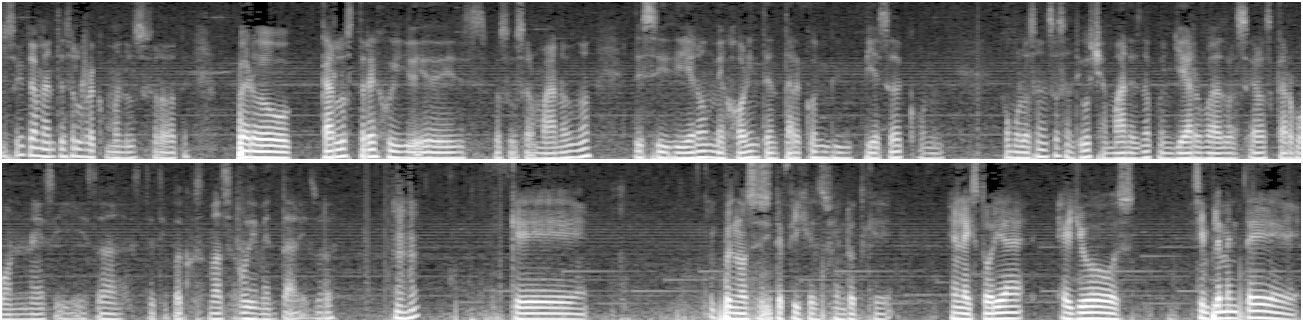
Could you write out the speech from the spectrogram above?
Exactamente, eso lo recomiendo el sacerdote. Pero Carlos Trejo y eh, pues, sus hermanos, ¿no? Decidieron mejor intentar con limpieza, con como lo hacen esos antiguos chamanes, ¿no? Con hierbas, braseros, carbones y esta, este tipo de cosas más rudimentarias, ¿verdad? Que, pues no sé si te fijes, Finrod, que en la historia ellos simplemente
